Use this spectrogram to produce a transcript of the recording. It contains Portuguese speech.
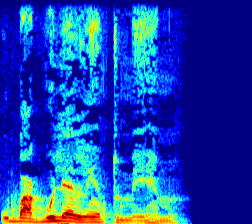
o bagulho é lento mesmo.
